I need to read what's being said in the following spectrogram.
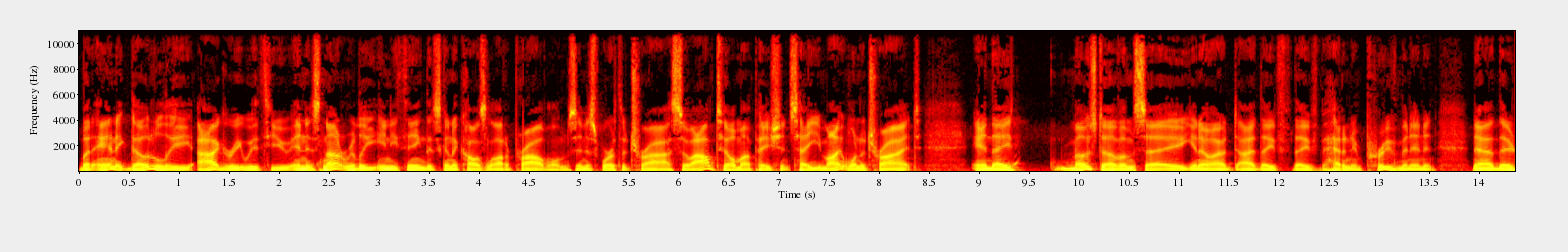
But anecdotally, I agree with you, and it's not really anything that's going to cause a lot of problems, and it's worth a try. So I'll tell my patients, hey, you might want to try it, and they most of them say, you know, I, I, they've they've had an improvement in it. Now, they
